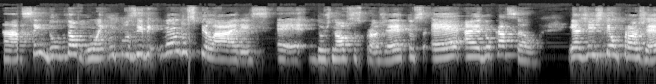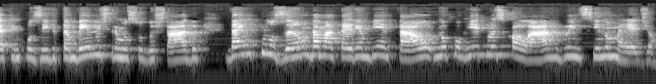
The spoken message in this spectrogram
Ah, sem dúvida alguma. Inclusive, um dos pilares é, dos nossos projetos é a educação. E a gente tem um projeto, inclusive, também no extremo sul do estado, da inclusão da matéria ambiental no currículo escolar do ensino médio.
